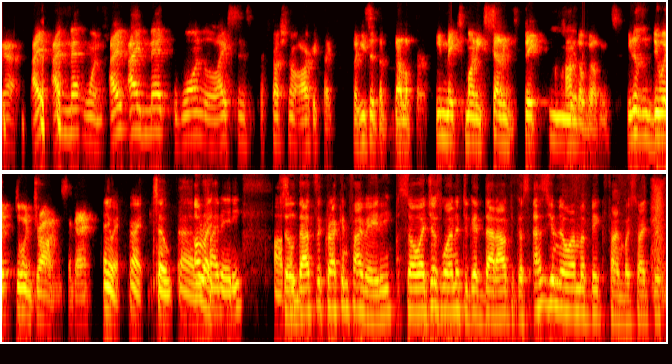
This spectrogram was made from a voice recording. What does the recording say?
Yeah, I, I met one. I, I met one licensed professional architect, but he's a developer. He makes money selling big condo buildings. He doesn't do it doing drawings. Okay. Anyway, all right. So um, All right. 580. So that's the Kraken 580. So I just wanted to get that out because, as you know, I'm a big fanboy. So I just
